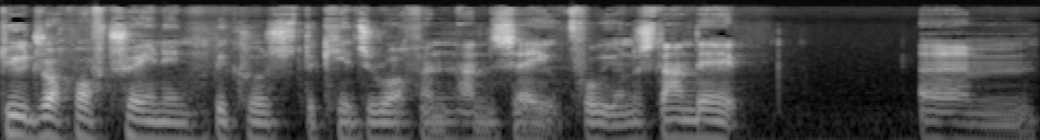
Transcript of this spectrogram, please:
do drop off training because the kids are off, and, and say fully understand it. Um,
